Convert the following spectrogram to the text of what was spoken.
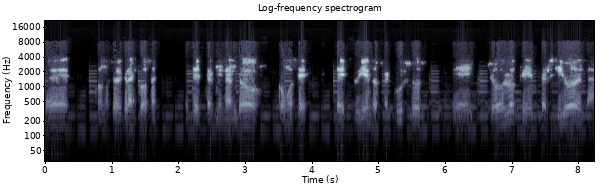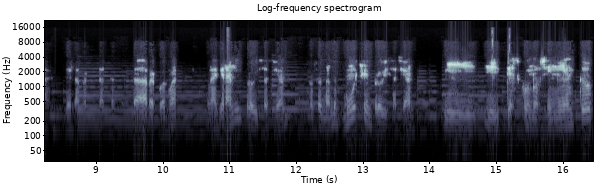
debe conocer gran cosa, la, reforma, una gran improvisación, Fernando, mucha improvisación y, y desconocimiento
